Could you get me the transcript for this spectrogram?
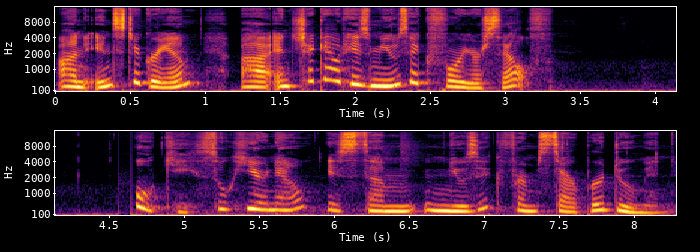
on Instagram uh, and check out his music for yourself. Okay, so here now is some music from Sarper Duman.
